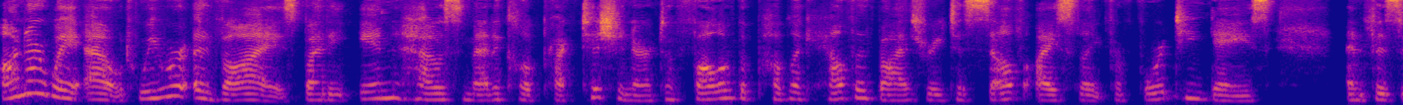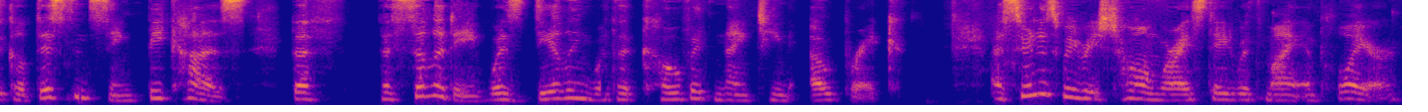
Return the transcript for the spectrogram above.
On our way out, we were advised by the in-house medical practitioner to follow the public health advisory to self-isolate for 14 days and physical distancing because the facility was dealing with a COVID-19 outbreak. As soon as we reached home where I stayed with my employer,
